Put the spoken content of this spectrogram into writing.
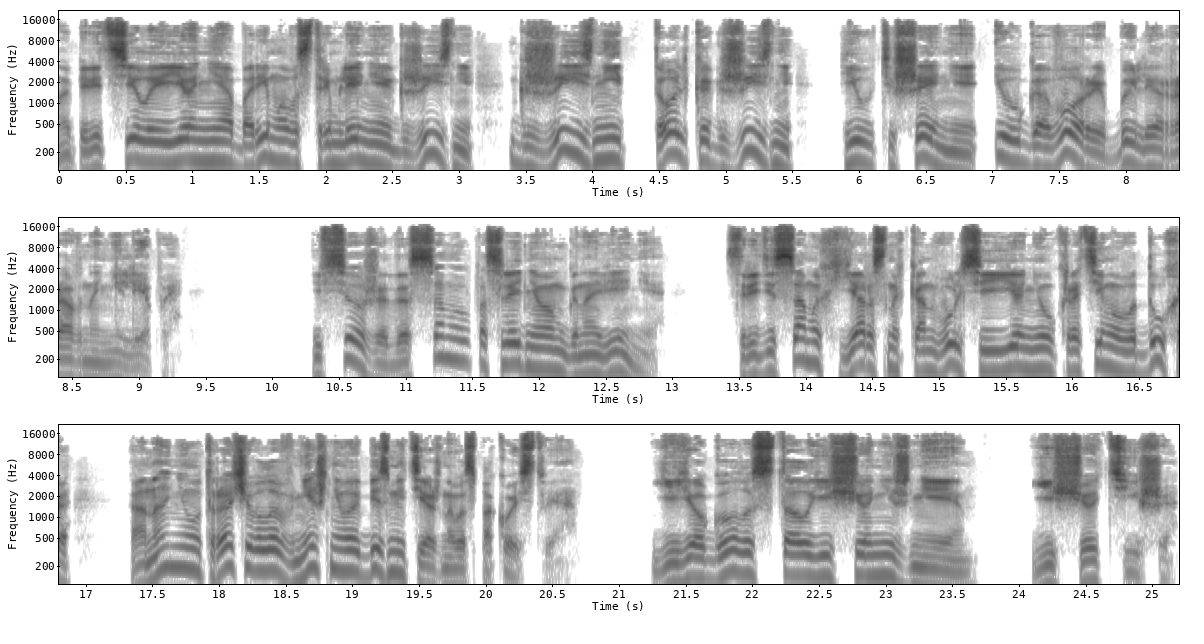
но перед силой ее необоримого стремления к жизни, к жизни, только к жизни, и утешения, и уговоры были равно нелепы. И все же до самого последнего мгновения, среди самых яростных конвульсий ее неукротимого духа, она не утрачивала внешнего безмятежного спокойствия. Ее голос стал еще нежнее, еще тише.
